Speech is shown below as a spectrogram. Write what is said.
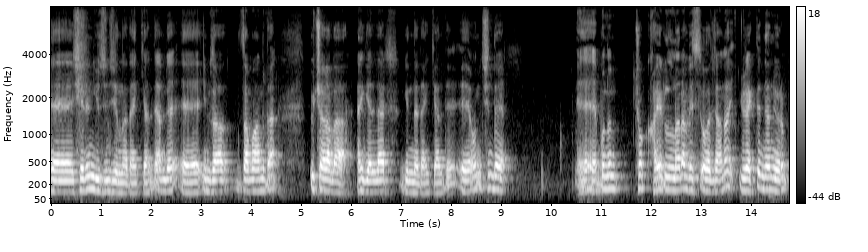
e, şehrin 100. yılına denk geldi hem de e, imza zamanı da 3 Aralık'a Engelliler Günü'ne denk geldi. E, onun için de e, bunun çok hayırlılara vesile olacağına yürekten inanıyorum.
